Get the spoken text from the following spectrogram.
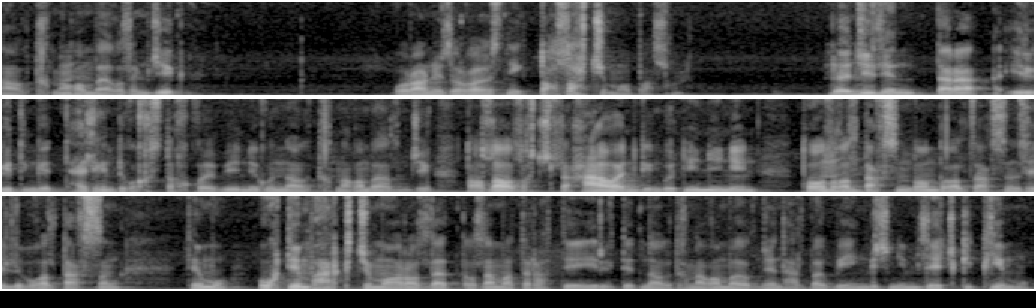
ноогдох ногоон байгууламжийг 3.6-аас 1.7 ч юм уу болгоно. Тэгээ жилийн дараа иргэд ингээд тайлагнадаг байх хэрэгтэй байхгүй би нэг хүн ноогдох ногоон байгууламжийг 7 болгочлоо. Хаа байна гингүүд энэ энэ энэ туулгал дагсан, дундгал дагсан, сэлбгал дагсан тийм үү хүүхдийн парк ч юм уу оруулаад Улаанбаатар хотын иргэдэд ноогдох ногоон байгууламжийн талбайг би ингэж нэмлээч юм уу.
